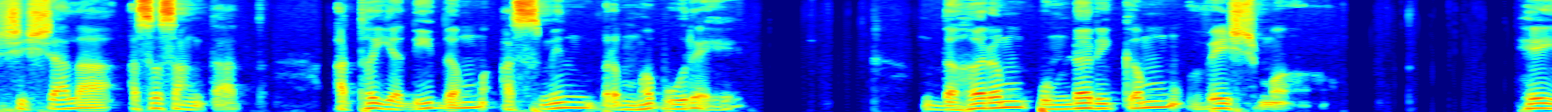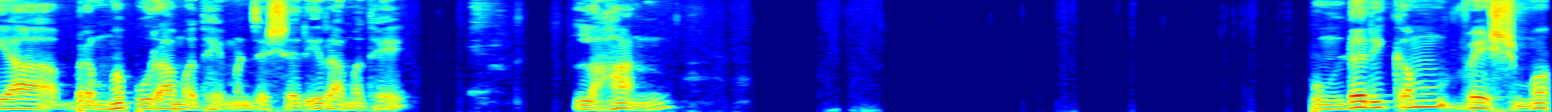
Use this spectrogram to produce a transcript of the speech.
शिष्याला असं सांगतात अथ यदिदम अस्मिन ब्रह्मपुरे दहरम पुंडरिकम वेश्म हे या ब्रह्मपुरामध्ये म्हणजे शरीरामध्ये लहान पुंडरिकम वेश्म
